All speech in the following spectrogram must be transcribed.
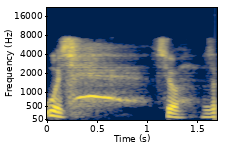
Ось, все.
